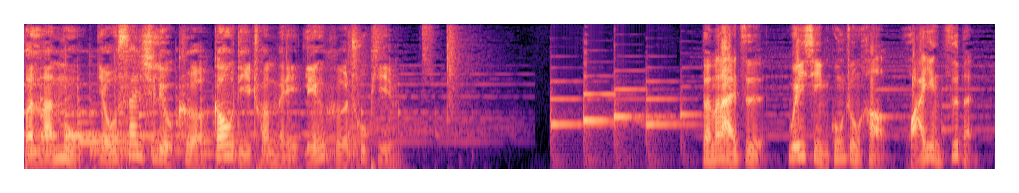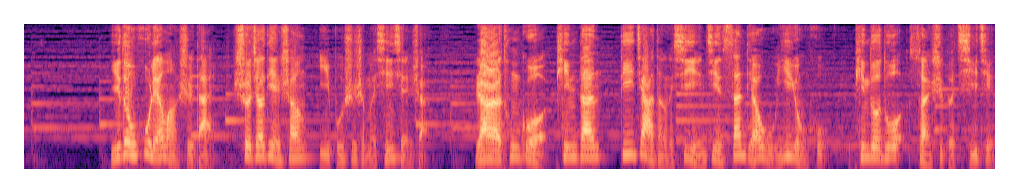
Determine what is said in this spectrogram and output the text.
本栏目由三十六氪高低传媒联合出品。本文来自微信公众号华映资本。移动互联网时代，社交电商已不是什么新鲜事儿。然而，通过拼单、低价等吸引近三点五亿用户，拼多多算是个奇景。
